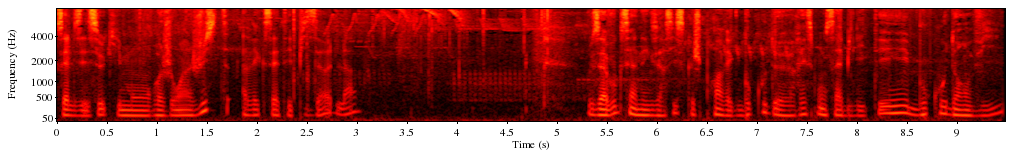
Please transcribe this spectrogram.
celles et ceux qui m'ont rejoint juste avec cet épisode-là. Je vous avoue que c'est un exercice que je prends avec beaucoup de responsabilité, beaucoup d'envie.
